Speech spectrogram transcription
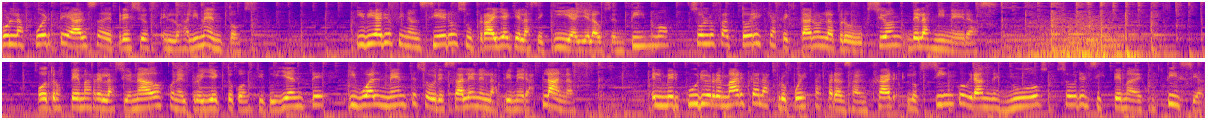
por la fuerte alza de precios en los alimentos. Y Diario Financiero subraya que la sequía y el ausentismo son los factores que afectaron la producción de las mineras. Otros temas relacionados con el proyecto constituyente igualmente sobresalen en las primeras planas. El Mercurio remarca las propuestas para zanjar los cinco grandes nudos sobre el sistema de justicia,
